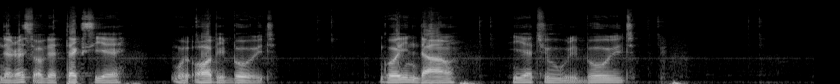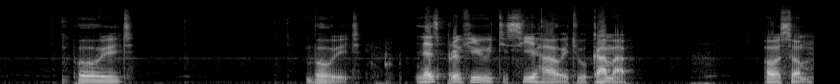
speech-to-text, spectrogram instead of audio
the rest of the text here will all be bold. Going down here too will be bold. Bold. Bold. Let's preview to see how it will come up. Awesome.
